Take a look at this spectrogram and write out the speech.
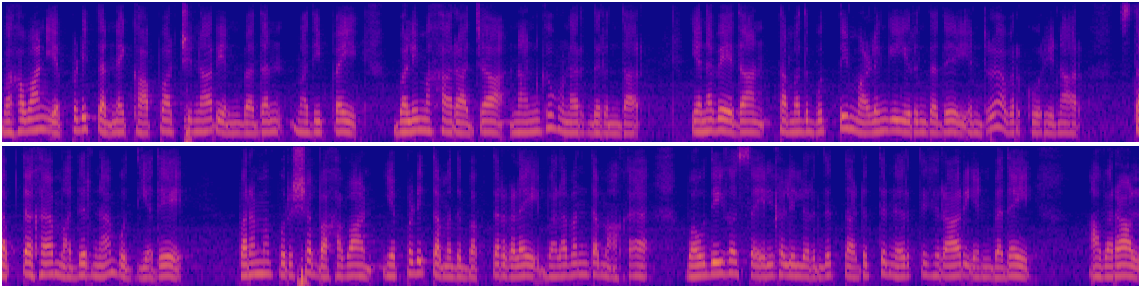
பகவான் எப்படி தன்னை காப்பாற்றினார் என்பதன் மதிப்பை பலிமகாராஜா நன்கு உணர்ந்திருந்தார். எனவேதான் தமது புத்தி மழுங்கியிருந்தது என்று அவர் கூறினார். ஸ்தப்தக மதிர்ன புத்தியதே. பரமபுருஷ பகவான் எப்படி தமது பக்தர்களை பலவந்தமாக பௌதீக செயல்களிலிருந்து தடுத்து நிறுத்துகிறார் என்பதை அவரால்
